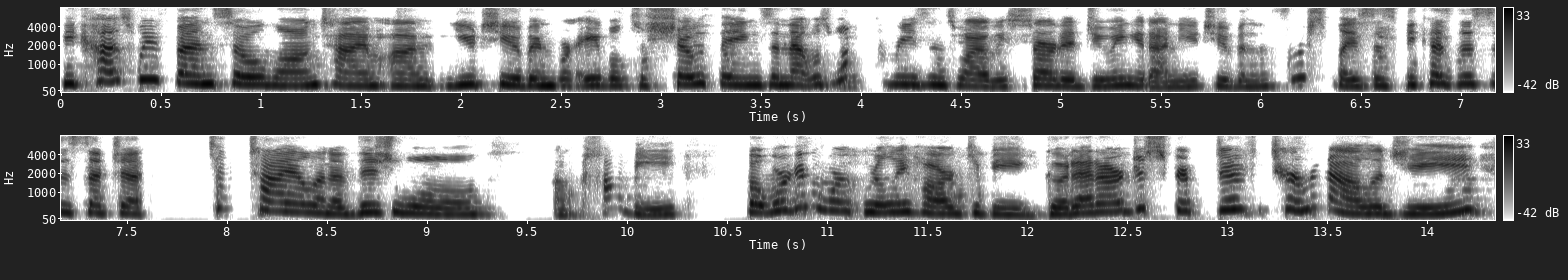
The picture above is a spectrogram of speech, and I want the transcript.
because we've been so long time on YouTube and we're able to show things. And that was one of the reasons why we started doing it on YouTube in the first place is because this is such a tactile and a visual hobby. But we're going to work really hard to be good at our descriptive terminology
